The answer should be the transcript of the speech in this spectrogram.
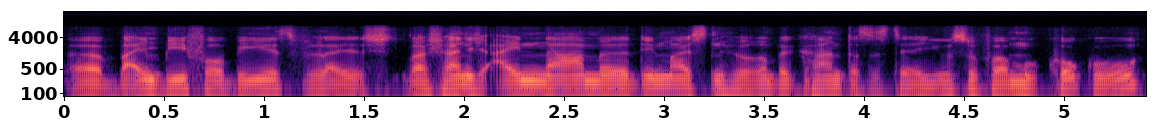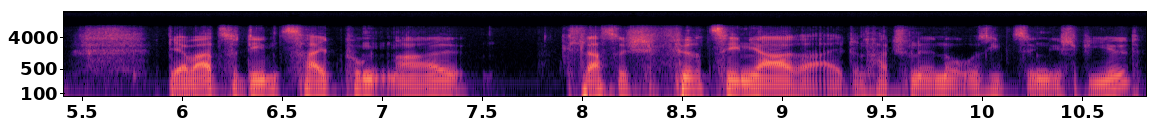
Äh, beim BVB ist vielleicht wahrscheinlich ein Name den meisten Hörern bekannt, das ist der Yusufa Mukoko. Der war zu dem Zeitpunkt mal klassisch 14 Jahre alt und hat schon in der U17 gespielt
